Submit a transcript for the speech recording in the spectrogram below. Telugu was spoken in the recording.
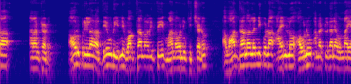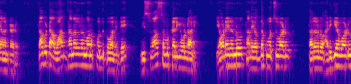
అని అంటాడు. అవును ప్రియులారా దేవుడు ఎన్ని వాగ్దానాలు అయితే మానవునికి ఇచ్చాడో ఆ వాగ్దానాలన్నీ కూడా ఆయనలో అవును అన్నట్లుగానే ఉన్నాయి అని అంటాడు. కాబట్టి ఆ వాగ్దానాలను మనం పొందుకోవాలంటే విశ్వాసము కలిగి ఉండాలి. ఎవడైనాను తన యొద్దకు వచ్చేవాడు తనను అడిగేవాడు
